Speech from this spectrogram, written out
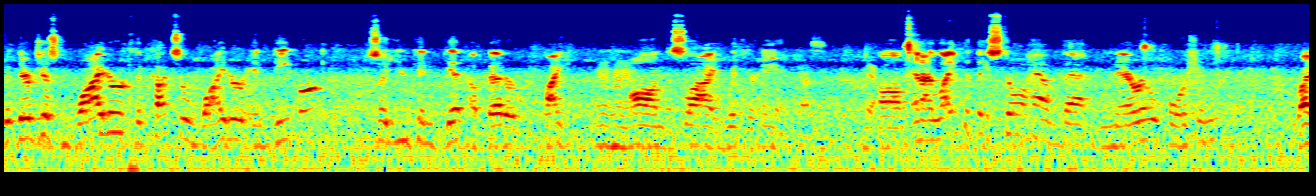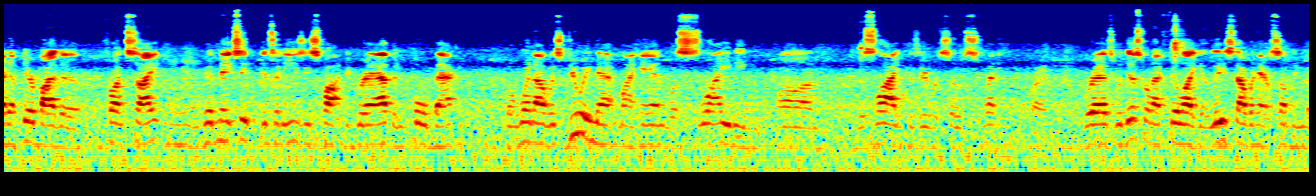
But they're just wider. The cuts are wider and deeper, so you can get a better bite Mhm. on the slide with your hand. Yes. Yeah. Um, and I like that they still have that narrow portion right up there by the front sight. Mhm. It makes it it's an easy spot to grab and pull back. But when I was doing that, my hand was sliding on the slide because they were so sweaty. Right. Whereas with this one, I feel like at least I would have something to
